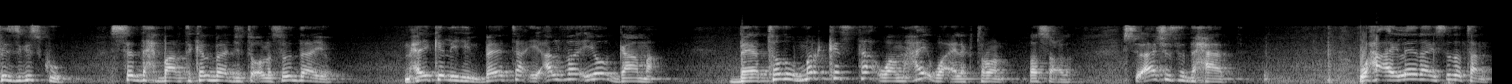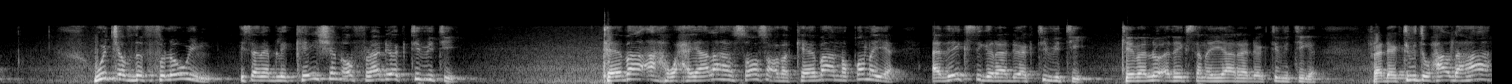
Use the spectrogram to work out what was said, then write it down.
physicsku saddex bartical baa jirta oo la soo daayo. Maxay kala yihiin beta iyo alpha iyo gamma beetadu mar kasta waa maxay? Waa electron la socda. Su'aasha saddexaad waxa ay leedahay sida tan. Which of the following is an application of radioactivity? Keebaa ah waxyaalaha soo socda keebaa noqonaya adeegsiga radioactivity. Keebaa loo adeegsanayaa radioactivityga. Radioactivity waxaa la dhahaa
